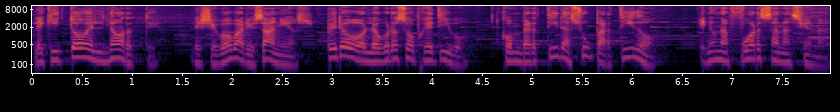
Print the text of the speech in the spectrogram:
le quitó el norte, le llevó varios años, pero logró su objetivo, convertir a su partido en una fuerza nacional.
